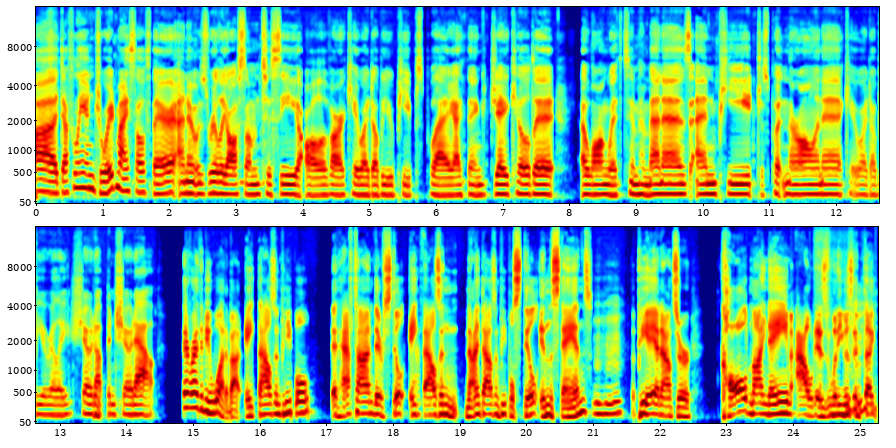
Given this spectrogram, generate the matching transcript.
Uh, definitely enjoyed myself there, and it was really awesome to see all of our KYW peeps play. I think Jay killed it, along with Tim Jimenez and Pete, just putting their all in it. KYW really showed up and showed out. There had to be what about eight thousand people at halftime? There's still 8,000, 9,000 people still in the stands. Mm-hmm. The PA announcer called my name out as when he was like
